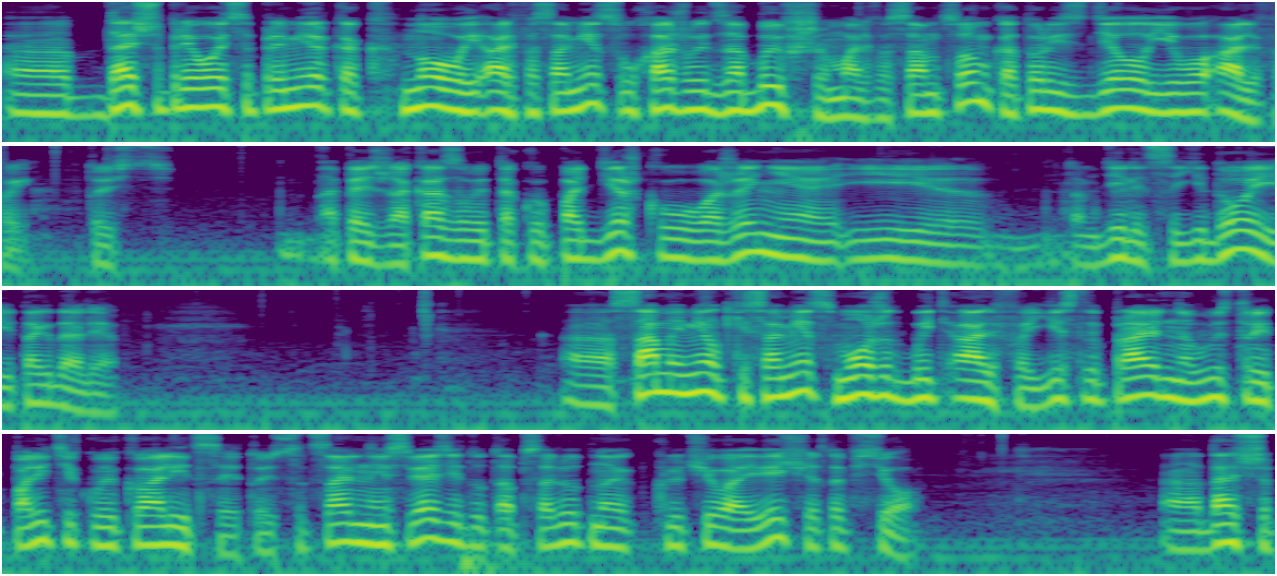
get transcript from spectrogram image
Э, дальше приводится пример, как новый альфа-самец ухаживает за бывшим альфа-самцом, который сделал его альфой. То есть, опять же, оказывает такую поддержку, уважение и там, делится едой и так далее. Э, самый мелкий самец может быть альфой, если правильно выстроить политику и коалиции. То есть социальные связи тут абсолютно ключевая вещь, это все. Э, дальше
